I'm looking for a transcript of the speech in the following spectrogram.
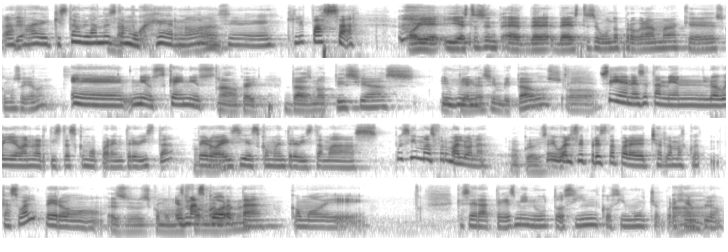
Ajá, ¿de qué está hablando esta La- mujer, no? Así de, ¿qué le pasa? Oye, ¿y este, es eh, de, de este segundo programa qué es, cómo se llama? Eh, news, K-News. Ah, ok. ¿Das noticias y tienes invitados? O... Sí, en ese también luego llevan artistas como para entrevista, pero ahí sí es como entrevista más, pues sí, más formalona. Ok. O sea, igual se presta para echarla más casual, pero Eso es como más es más formalona. corta, como de, ¿qué será? Tres minutos, cinco, si mucho, por Ah, ejemplo,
